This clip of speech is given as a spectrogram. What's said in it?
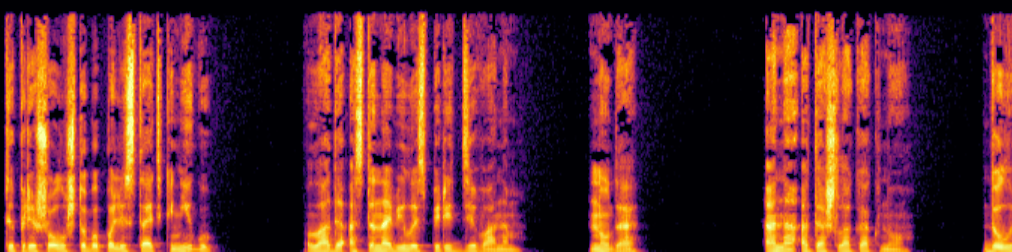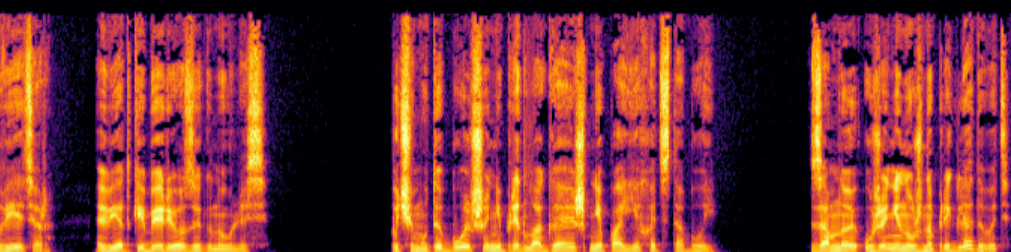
«Ты пришел, чтобы полистать книгу?» Лада остановилась перед диваном. «Ну да». Она отошла к окну. Дул ветер, ветки березы гнулись. «Почему ты больше не предлагаешь мне поехать с тобой? За мной уже не нужно приглядывать?»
